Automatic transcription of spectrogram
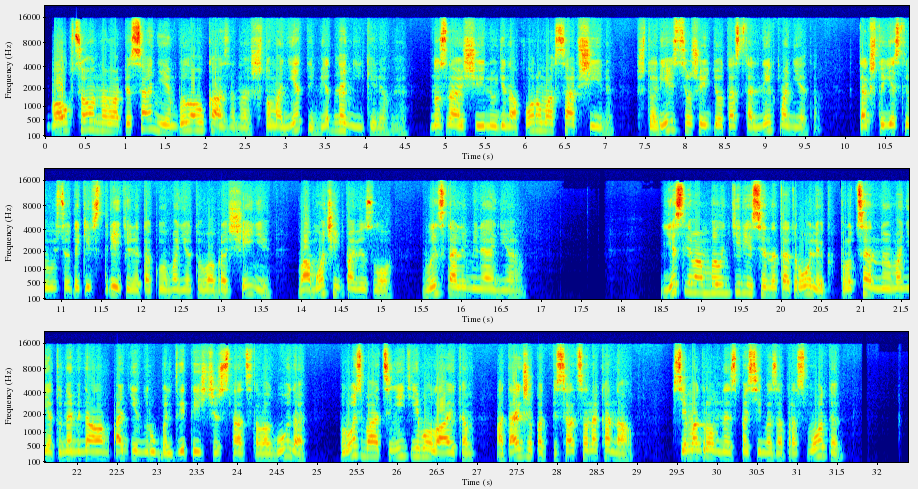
В аукционном описании было указано, что монеты медно-никелевые, но знающие люди на форумах сообщили, что речь все же идет о остальных монетах. Так что если вы все-таки встретили такую монету в обращении, вам очень повезло, вы стали миллионером. Если вам был интересен этот ролик про ценную монету номиналом 1 рубль 2016 года, просьба оценить его лайком, а также подписаться на канал. Всем огромное спасибо за просмотр.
